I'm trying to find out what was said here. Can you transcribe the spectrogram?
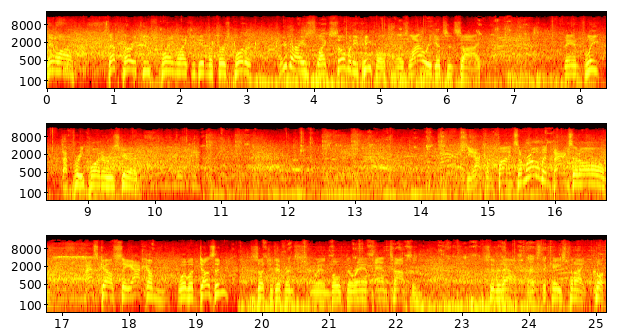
Meanwhile, Steph Curry keeps playing like he did in the first quarter. You guys, like so many people, as Lowry gets inside, VanVleet, the three-pointer is good. Siakam finds some room and banks it home. Pascal Siakam with a dozen. Such a difference when both Durant and Thompson sit it out. That's the case tonight. Cook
